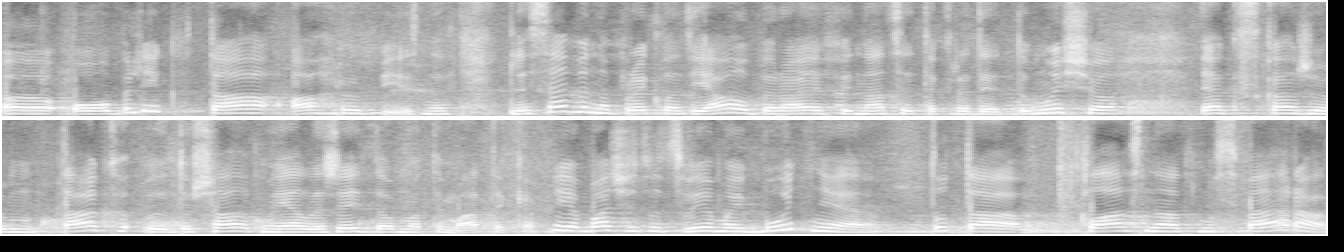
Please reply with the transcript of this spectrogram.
е, облік та агробізнес. Для себе, наприклад, я обираю фінанси та кредит, тому що, як скажемо так, душа моя лежить до математики. Я бачу тут своє майбутнє, тут та класна атмосфера,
